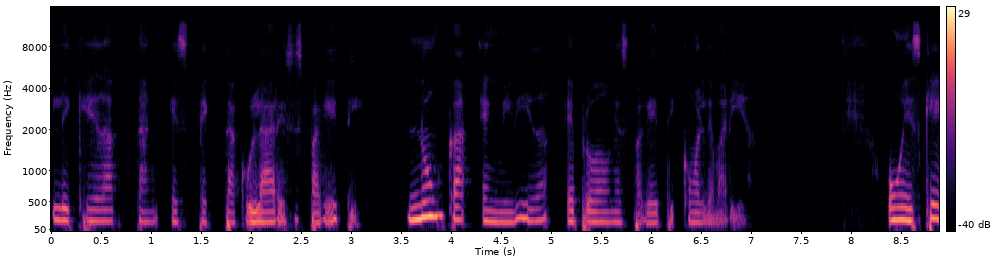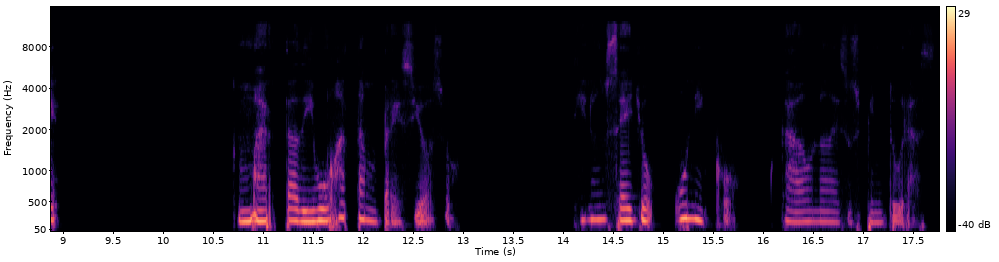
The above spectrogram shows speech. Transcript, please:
le queda tan espectacular ese espagueti. Nunca en mi vida he probado un espagueti como el de María. O es que Marta dibuja tan precioso. Tiene un sello único cada una de sus pinturas.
